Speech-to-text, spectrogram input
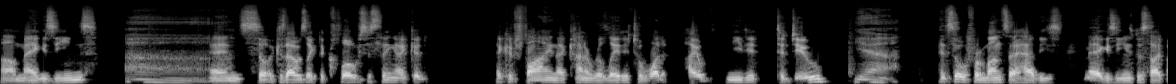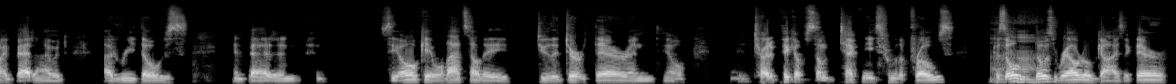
um, magazines Ah, and so because that was like the closest thing I could I could find that kind of related to what I needed to do. yeah, And so for months I had these magazines beside my bed, and I would I'd read those in bed and, and see, oh, okay, well that's how they do the dirt there, and you know try to pick up some techniques from the pros because uh-huh. those those railroad guys like they're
